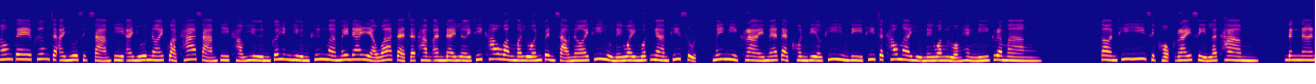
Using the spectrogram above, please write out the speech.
ฮ่องเต้เพิ่งจะอายุ 13 ปีอายุน้อยกว่าข้า 3 ปีเขายืนก็ยังยืนขึ้นมาไม่ได้อย่าว่า แต่จะทำอันใดเลยที่เข้าวังมาล้วนเป็นสาวน้อยที่อยู่ในวัยงดงามที่สุด ไม่มีใครแม้แต่คนเดียวที่ยินดีที่จะเข้ามาอยู่ในวังหลวงแห่งนี้กระมัง ตอนที่ 26 ไร้ศีลธรรม ดังนั้น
